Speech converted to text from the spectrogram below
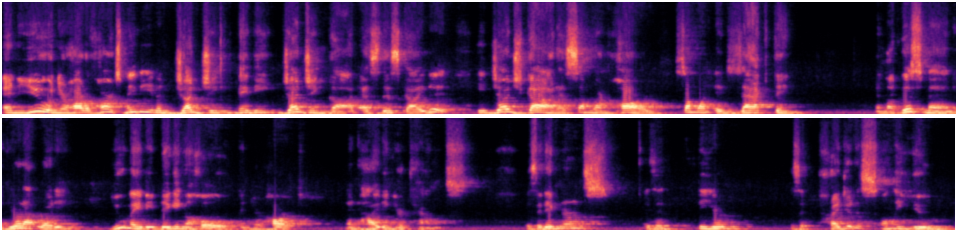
And you, in your heart of hearts, maybe even judging, maybe judging God as this guy did. He judged God as someone hard, someone exacting. And like this man, if you're not ready, you may be digging a hole in your heart and hiding your talents. Is it ignorance? Is it fear? Is it prejudice? Only you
